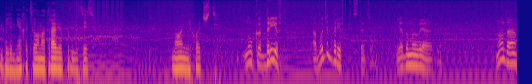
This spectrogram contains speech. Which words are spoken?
Блин, я хотел на траве подлететь. Но он не хочет. Ну-ка, дрифт. А будет дрифт, кстати? Я думаю, вряд ли. Ну да.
